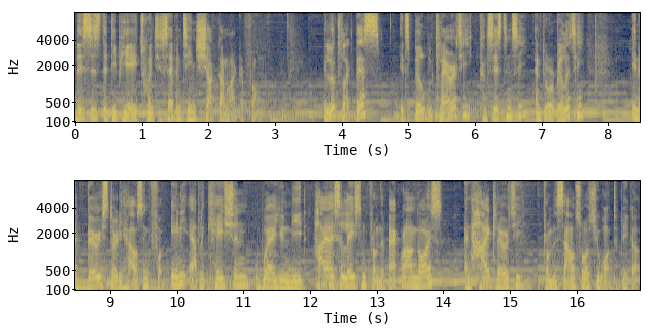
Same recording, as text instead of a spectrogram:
This is the DPA 2017 shotgun microphone. It looks like this. It's built with clarity, consistency, and durability in a very sturdy housing for any application where you need high isolation from the background noise and high clarity from the sound source you want to pick up.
